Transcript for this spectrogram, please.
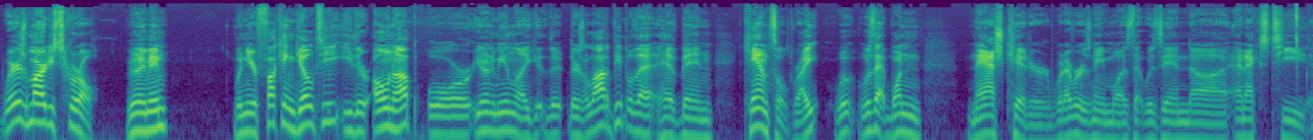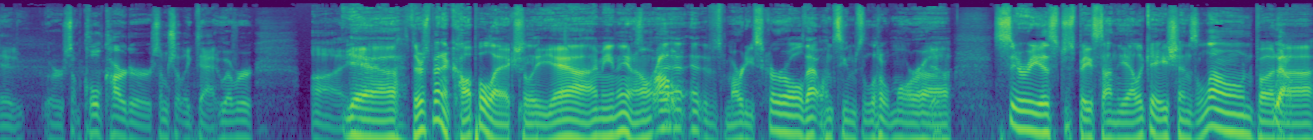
where's Marty Scurll? You know what I mean? When you're fucking guilty, either own up or you know what I mean. Like there, there's a lot of people that have been canceled, right? What was that one Nash kid or whatever his name was that was in uh, NXT uh, or some Cole Carter or some shit like that? Whoever. Uh, Yeah, there's been a couple actually. Yeah, I mean, you know, it, it was Marty Scurll. That one seems a little more uh, serious, just based on the allegations alone. But Well- uh,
